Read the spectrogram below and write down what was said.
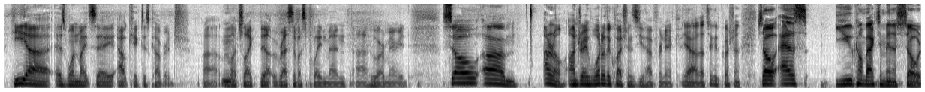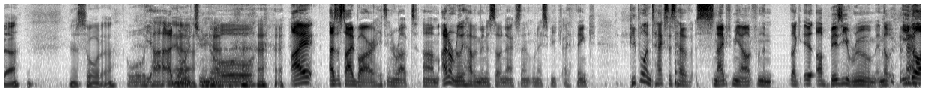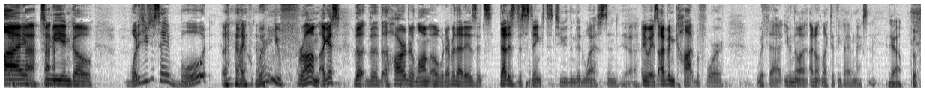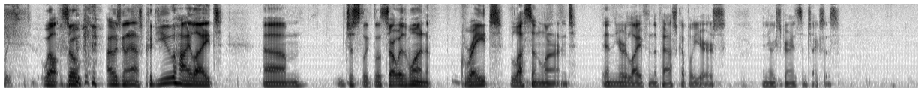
he, uh, as one might say, outkicked his coverage, uh, much like the rest of us plain men uh, who are married. So, um, I don't know, Andre. What other questions do you have for Nick? yeah, that's a good question. So, as you come back to Minnesota, Minnesota, Oh yeah, Yeah, don't you yeah. know? I, as a sidebar, hate to interrupt. Um, I don't really have a Minnesotan accent when I speak. I think people in Texas have sniped me out from the like a busy room and they'll eagle eye to me and go, "What did you just say, boat?" Like, where are you from? I guess the, the the hard or long O, whatever that is, it's that is distinct to the Midwest. And Yeah. anyways, I've been caught before with that, even though I, I don't like to think I have an accent. yeah. But please. Well, so I was going to ask, could you highlight, um, just like let's start with one great lesson learned in your life in the past couple years, in your experience in Texas,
